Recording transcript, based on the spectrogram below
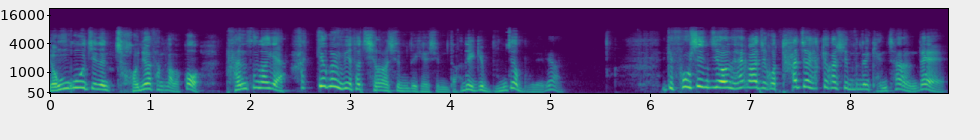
연고지는 전혀 상관없고 단순하게 합격을 위해서 지원하시는 분들이 계십니다. 근데 이게 문제가 뭐냐면 이렇게 소신 지원 해가지고 타 지역 합격하시는 분들은 괜찮은데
